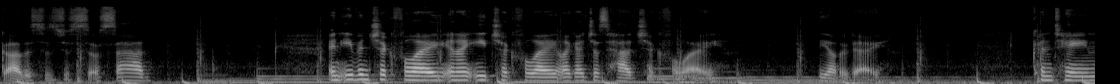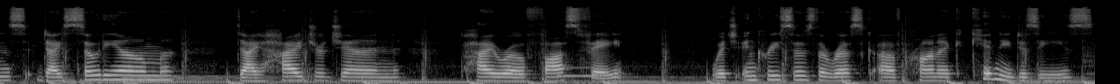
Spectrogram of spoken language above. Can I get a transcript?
God, this is just so sad. And even Chick fil A, and I eat Chick fil A, like I just had Chick fil A the other day, contains disodium dihydrogen pyrophosphate, which increases the risk of chronic kidney disease,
